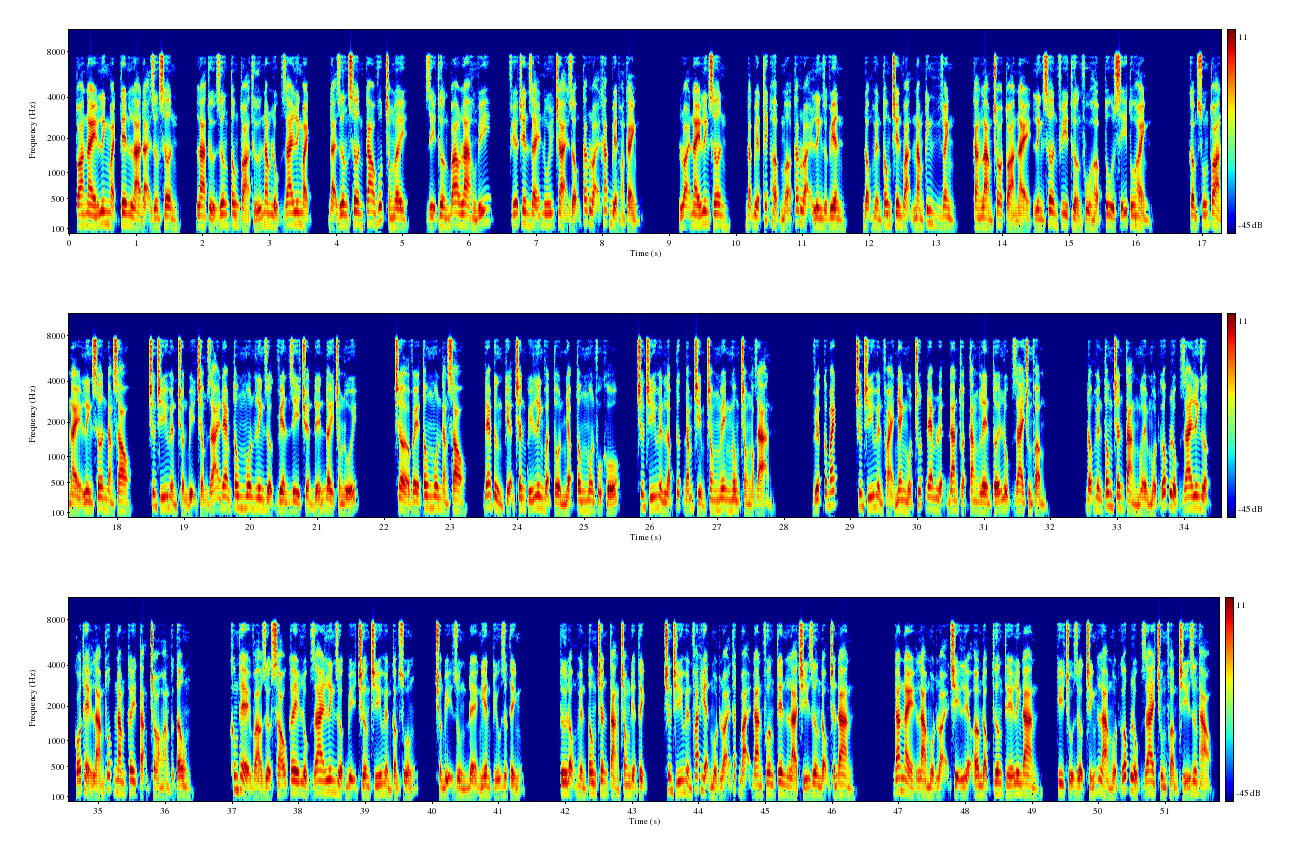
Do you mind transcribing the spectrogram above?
Tòa này linh mạch tên là đại dương sơn, là tử dương tông tòa thứ năm lục giai linh mạch, đại dương sơn cao vút trong mây, dị thường bao la hùng vĩ, phía trên dãy núi trải rộng các loại khác biệt hoàn cảnh. Loại này linh sơn, đặc biệt thích hợp mở các loại linh dược viên, động huyền tông trên vạn năm kinh doanh, càng làm cho tòa này linh sơn phi thường phù hợp tu sĩ tu hành. Cầm xuống tòa này linh sơn đằng sau, trương chí huyền chuẩn bị chậm rãi đem tông môn linh dược viên di chuyển đến đây trong núi. Trở về tông môn đằng sau, đem từng kiện chân quý linh vật tồn nhập tông môn phụ khố trương chí huyền lập tức đắm chìm trong mênh mông trong ngọc giản. Việc cấp bách, trương chí huyền phải nhanh một chút đem luyện đan thuật tăng lên tới lục giai trung phẩm. Động huyền tông chân tàng mười một gốc lục giai linh dược, có thể làm thuốc năm cây tặng cho hoàng cử tông. Không thể vào dược sáu cây lục giai linh dược bị trương chí huyền cầm xuống, chuẩn bị dùng để nghiên cứu dự tính. Từ động huyền tông chân tàng trong điện tịch, trương chí huyền phát hiện một loại thất bại đan phương tên là trí dương động chân đan. Đan này là một loại trị liệu âm độc thương thế linh đan, kỳ chủ dược chính là một gốc lục giai trung phẩm trí dương thảo.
